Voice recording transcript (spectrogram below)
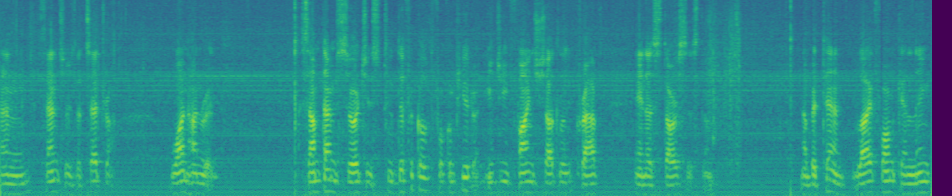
and sensors, etc. 100. Sometimes search is too difficult for computer, e.g. find shuttlecraft in a star system. Number 10, life form can link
